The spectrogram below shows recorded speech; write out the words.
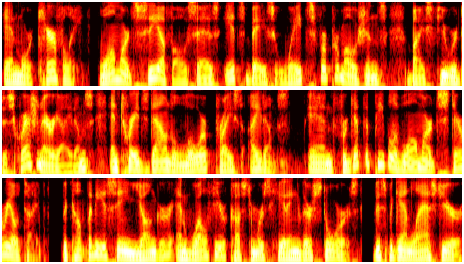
and more carefully. Walmart's CFO says its base waits for promotions, buys fewer discretionary items, and trades down to lower priced items. And forget the people of Walmart's stereotype. The company is seeing younger and wealthier customers hitting their stores. This began last year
